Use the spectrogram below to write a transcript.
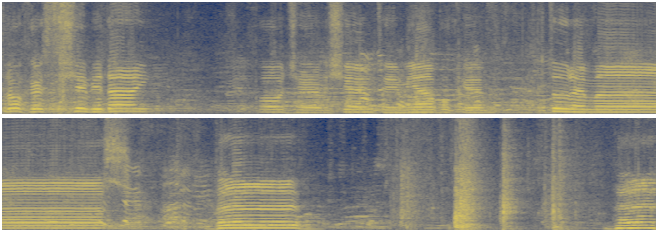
trochę z siebie daj. Podziel się tym jabłkiem, które masz. Derry, Derry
